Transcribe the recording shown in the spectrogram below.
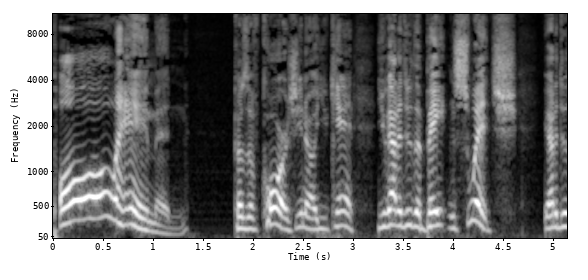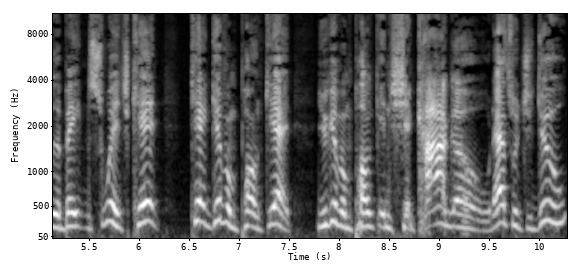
Paul Heyman. Because of course, you know you can't. You got to do the bait and switch. You got to do the bait and switch. Can't can't give him Punk yet. You give him Punk in Chicago. That's what you do.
